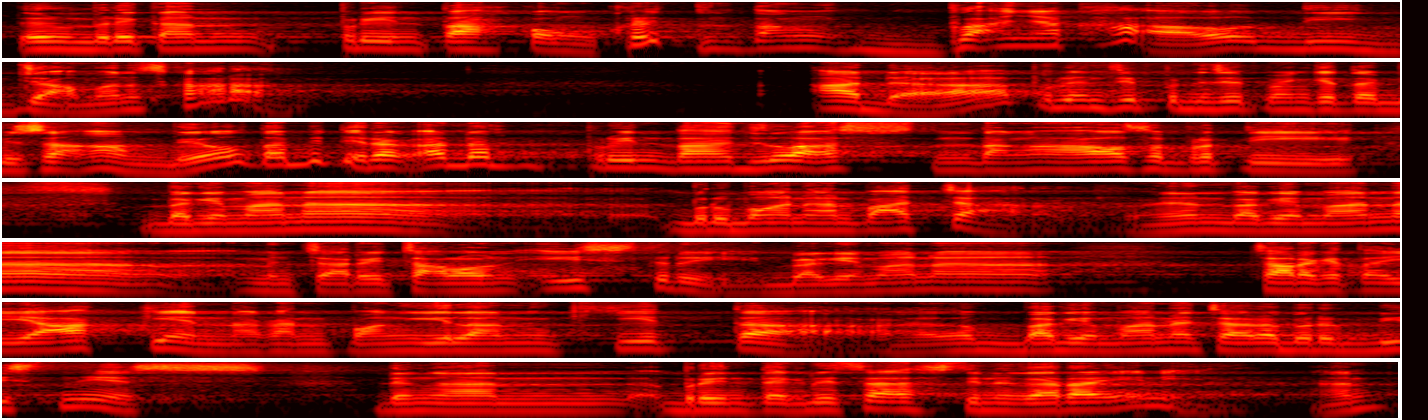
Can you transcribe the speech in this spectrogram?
dan memberikan perintah konkret tentang banyak hal di zaman sekarang. Ada prinsip-prinsip yang kita bisa ambil, tapi tidak ada perintah jelas tentang hal-hal seperti bagaimana berhubungan dengan pacar, dan bagaimana mencari calon istri, bagaimana cara kita yakin akan panggilan kita, bagaimana cara berbisnis dengan berintegritas di negara ini, kan?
